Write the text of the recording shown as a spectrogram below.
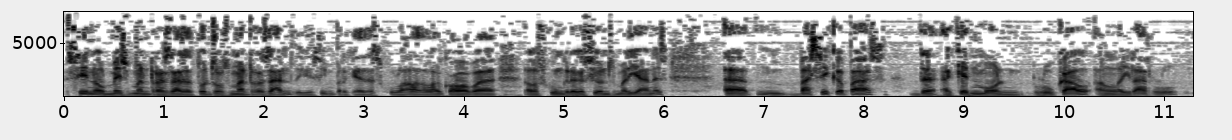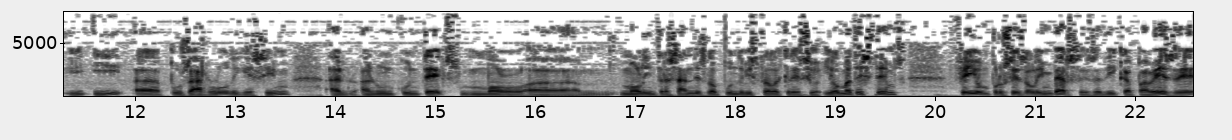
sent el més manresà de tots els manresans, diguéssim, perquè d'escolar de la cova, a les congregacions marianes, eh, va ser capaç d'aquest món local enlairar-lo i, i eh, posar-lo, diguéssim, en, en un context molt, eh, molt interessant des del punt de vista de la creació. I al mateix temps feia un procés a la inversa, és a dir, que Pavese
